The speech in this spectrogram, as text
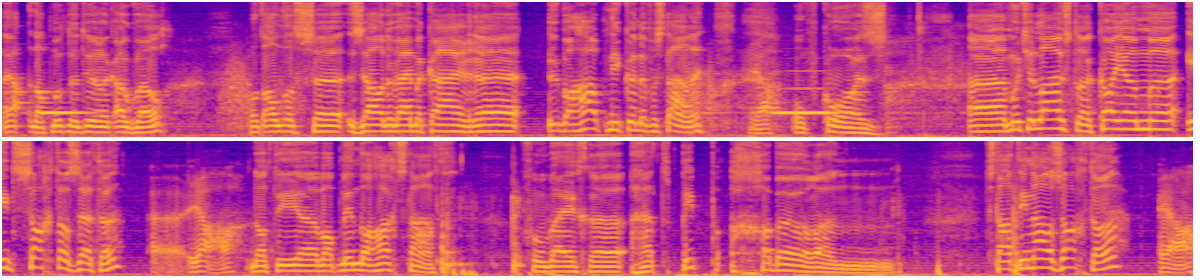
Ja, dat moet natuurlijk ook wel. Want anders zouden wij elkaar überhaupt niet kunnen verstaan, hè? Ja. Of course. Eh, moet je luisteren, kan je hem eh, iets zachter zetten? Eh, ja. Dat hij wat minder hard staat. Vanwege het piepgebeuren. Staat hij nou zachter? Ja.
